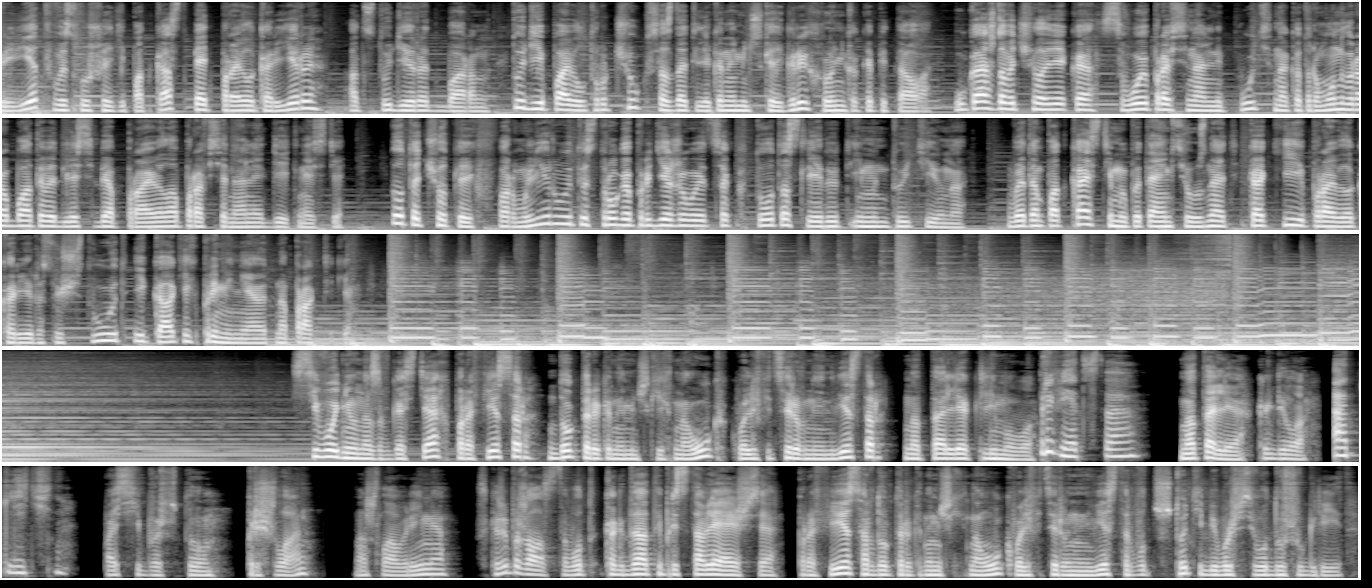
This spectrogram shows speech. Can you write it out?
привет! Вы слушаете подкаст «5 правил карьеры» от студии Red Baron. В студии Павел Тручук, создатель экономической игры «Хроника капитала». У каждого человека свой профессиональный путь, на котором он вырабатывает для себя правила профессиональной деятельности. Кто-то четко их формулирует и строго придерживается, кто-то следует им интуитивно. В этом подкасте мы пытаемся узнать, какие правила карьеры существуют и как их применяют на практике. Сегодня у нас в гостях профессор, доктор экономических наук, квалифицированный инвестор Наталья Климова. Приветствую. Наталья, как дела? Отлично. Спасибо, что пришла, нашла время. Скажи, пожалуйста, вот когда ты представляешься профессор, доктор экономических наук, квалифицированный инвестор, вот что тебе больше всего душу греет?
